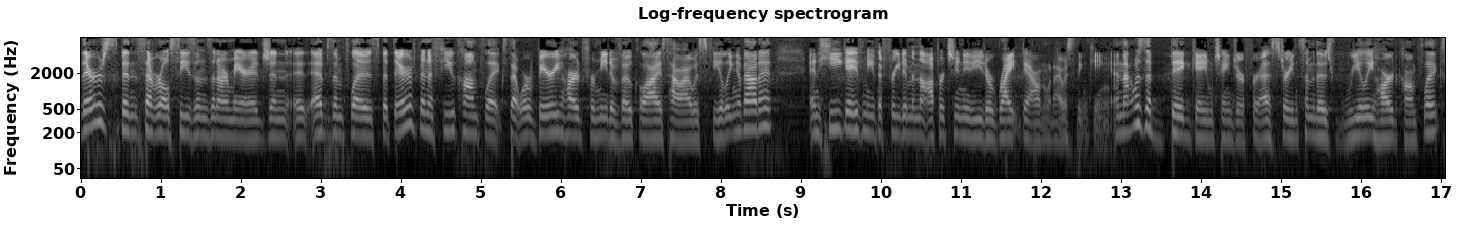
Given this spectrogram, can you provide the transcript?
there's been several seasons in our marriage and it ebbs and flows but there have been a few conflicts that were very hard for me to vocalize how i was feeling about it and he gave me the freedom and the opportunity to write down what i was thinking and that was a big game changer for us during some of those really hard conflicts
